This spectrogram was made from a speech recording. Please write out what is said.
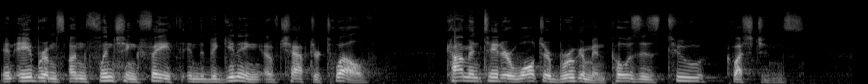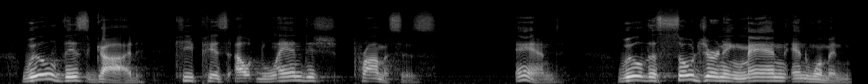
and Abram's unflinching faith in the beginning of chapter 12, commentator Walter Brueggemann poses two questions. Will this God keep his outlandish promises? And will the sojourning man and woman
